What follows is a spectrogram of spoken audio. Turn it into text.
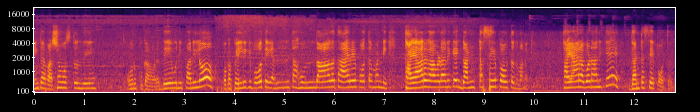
ఇంకా వర్షం వస్తుంది. ఓర్పు కావాలి. దేవుని పనిలో ఒక పెళ్ళికి పోతే ఎంత హుందాగా తయారైపోతామండి. తయారు కావడానికే గంట సేపు అవుతుంది మనకి. తయారవ్వడానికే గంట సేపు అవుతుంది.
